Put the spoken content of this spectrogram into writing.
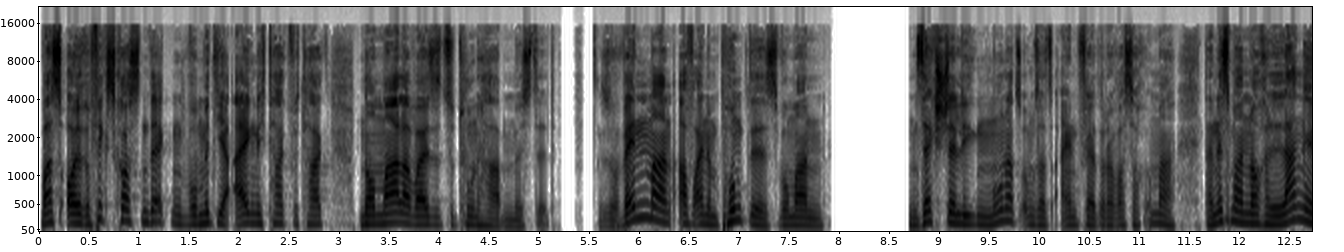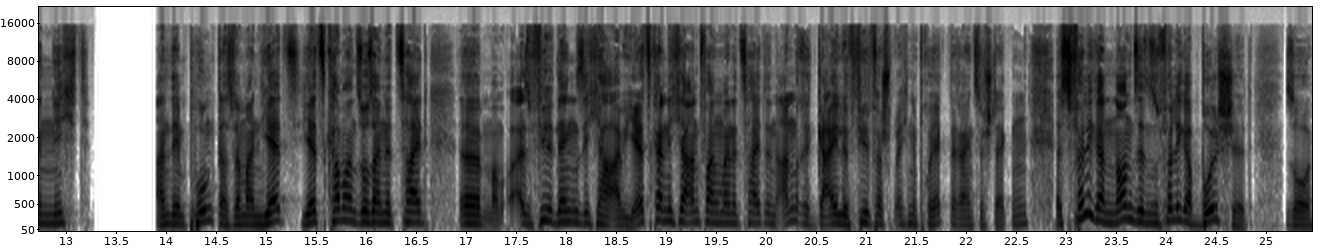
was eure Fixkosten deckt und womit ihr eigentlich Tag für Tag normalerweise zu tun haben müsstet. So, wenn man auf einem Punkt ist, wo man einen sechsstelligen Monatsumsatz einfährt oder was auch immer, dann ist man noch lange nicht an dem Punkt, dass wenn man jetzt, jetzt kann man so seine Zeit, äh, also viele denken sich, ja, aber jetzt kann ich ja anfangen, meine Zeit in andere geile, vielversprechende Projekte reinzustecken. ist völliger Nonsens und völliger Bullshit. So,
